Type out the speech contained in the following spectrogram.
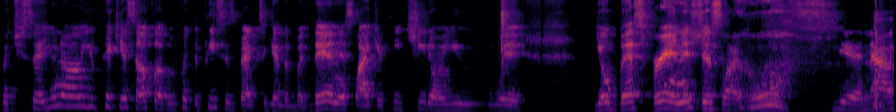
but you say, you know, you pick yourself up and put the pieces back together. But then it's like if he cheat on you with your best friend, it's just like, oh, Yeah. Now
